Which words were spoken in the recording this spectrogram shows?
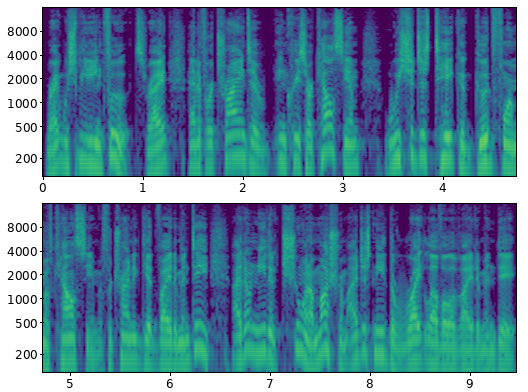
right? We should be eating foods, right? And if we're trying to increase our calcium, we should just take a good form of calcium. If we're trying to get vitamin D, I don't need to chew on a mushroom. I just need the right level of vitamin D.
